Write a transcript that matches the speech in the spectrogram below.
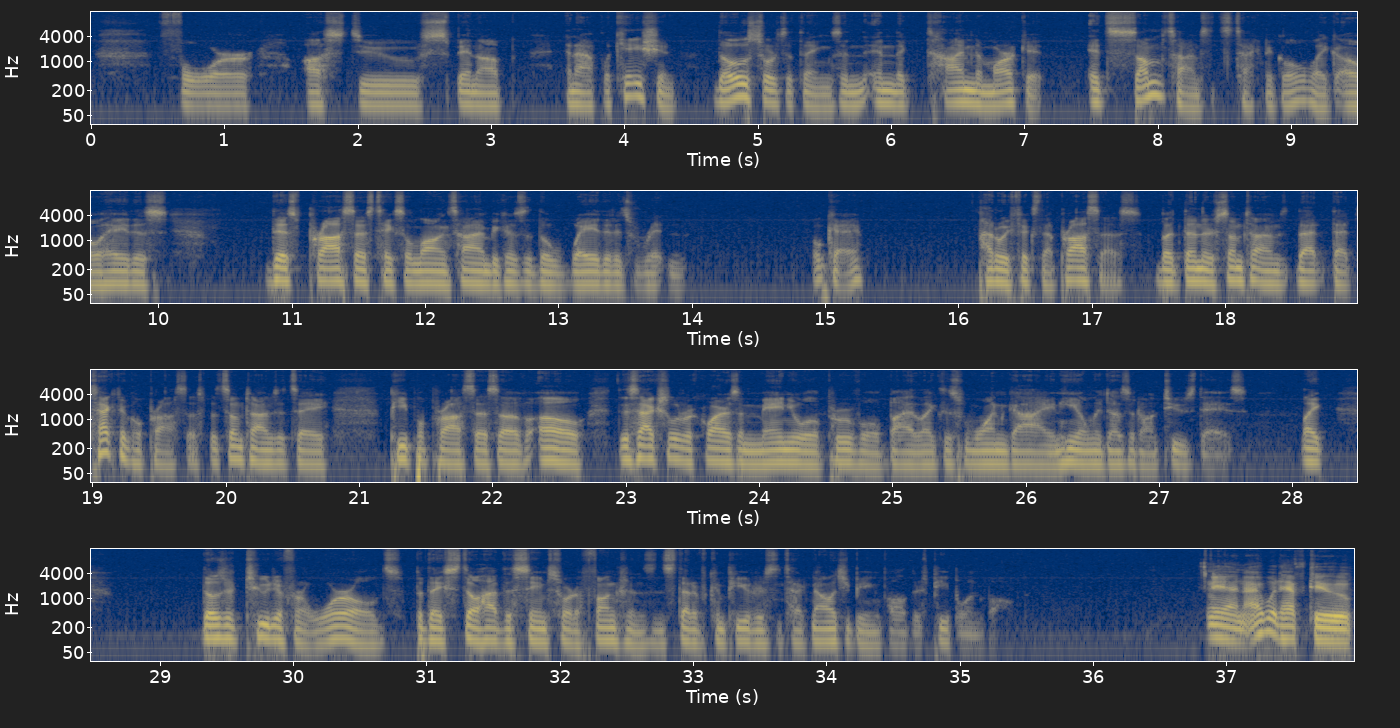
for us to spin up an application? Those sorts of things and, and the time to market. It's sometimes it's technical, like, oh hey, this this process takes a long time because of the way that it's written. Okay, how do we fix that process but then there's sometimes that that technical process but sometimes it's a people process of oh this actually requires a manual approval by like this one guy and he only does it on tuesdays like those are two different worlds but they still have the same sort of functions instead of computers and technology being involved there's people involved yeah and i would have to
